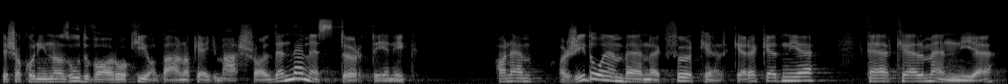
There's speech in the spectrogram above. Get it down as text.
és akkor innen az udvarról kiabálnak egymással. De nem ez történik, hanem a zsidó embernek föl kell kerekednie, el kell mennie,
